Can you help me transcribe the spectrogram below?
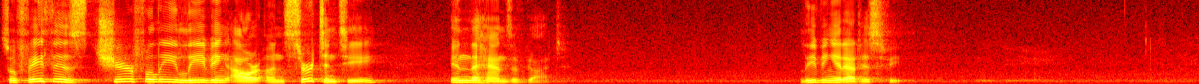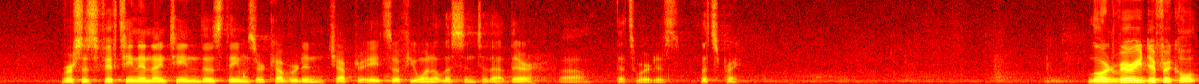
So, faith is cheerfully leaving our uncertainty in the hands of God leaving it at his feet. Verses 15 and 19, those themes are covered in chapter 8, so if you want to listen to that there, uh, that's where it is. Let's pray. Lord, very difficult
